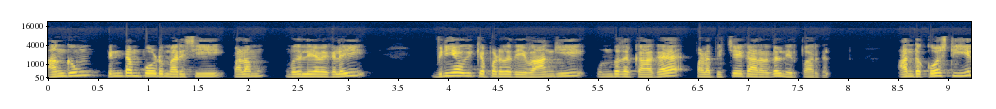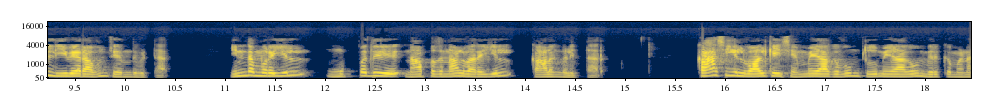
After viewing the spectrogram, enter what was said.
அங்கும் பிண்டம் போடும் அரிசி பழம் முதலியவைகளை விநியோகிக்கப்படுவதை வாங்கி உண்பதற்காக பல பிச்சைக்காரர்கள் நிற்பார்கள். அந்த கோஷ்டியில் ஈவேராவும் சேர்ந்து விட்டார். இந்த முறையில் முப்பது நாற்பது நாள் வரையில் காலங்கழித்தார் காசியில் வாழ்க்கை செம்மையாகவும் தூய்மையாகவும் இருக்குமென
